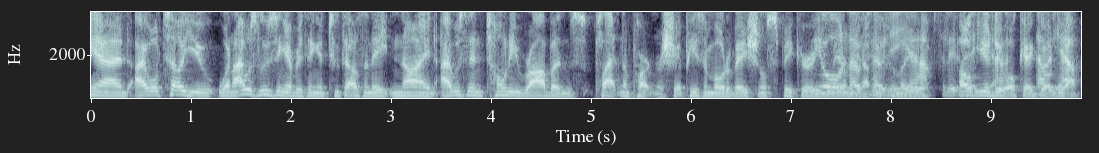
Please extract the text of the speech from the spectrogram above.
And I will tell you, when I was losing everything in 2008 and nine, I was in Tony Robbins Platinum Partnership. He's a motivational speaker. We you all know Tony, yeah, absolutely. Oh, you yeah. do? Okay, good. Oh, yeah.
